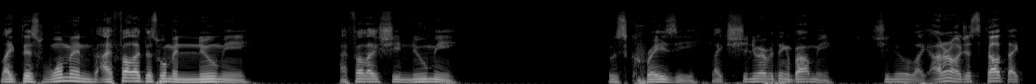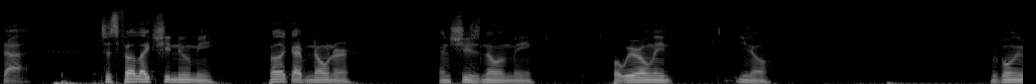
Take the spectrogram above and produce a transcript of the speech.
like this woman. I felt like this woman knew me I felt like she knew me. It was crazy. Like she knew everything about me. She knew like I don't know, it just felt like that. It just felt like she knew me. felt like I've known her and she's known me. But we were only, you know, we've only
